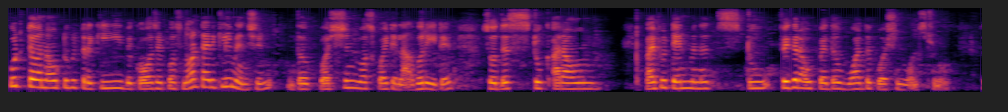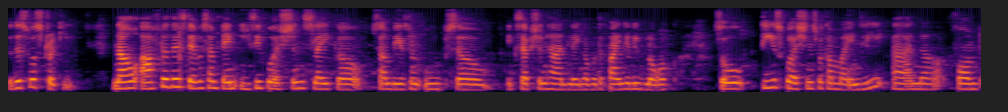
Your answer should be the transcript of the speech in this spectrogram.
could turn out to be tricky because it was not directly mentioned. The question was quite elaborated. So this took around 5 to 10 minutes to figure out whether what the question wants to know. So this was tricky. Now after this there were some 10 easy questions like uh, some based on oops, uh, exception handling about the finally block, so these questions were combinedly and uh, formed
